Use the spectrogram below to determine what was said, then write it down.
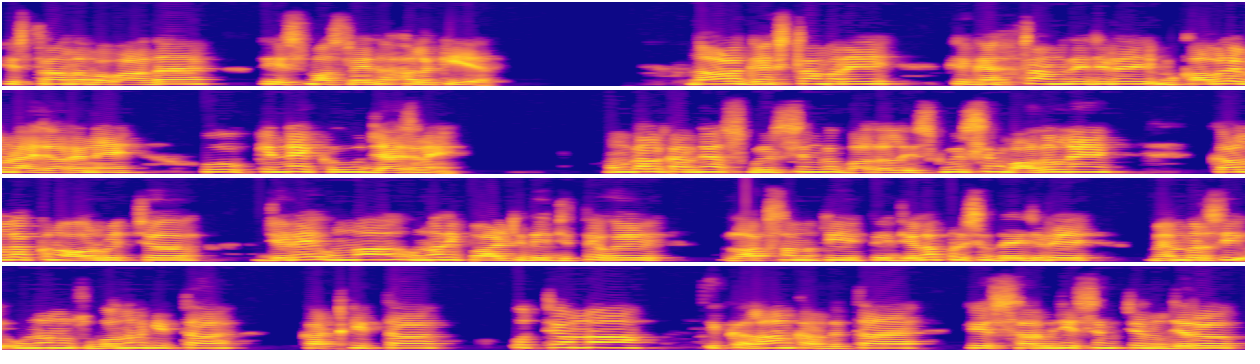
ਕਿਸ ਤਰ੍ਹਾਂ ਦਾ ਵਿਵਾਦ ਹੈ ਤੇ ਇਸ ਮਸਲੇ ਦਾ ਹੱਲ ਕੀ ਹੈ? ਨਾਲ ਗੈਂਗਸਟਰਾਂ ਬਾਰੇ ਕਿ ਗੈਂਗਸਟਰਾਂ ਦੇ ਜਿਹੜੇ ਮੁਕਾਬਲੇ ਬਣਾਏ ਜਾ ਰਹੇ ਨੇ, ਉਹ ਕਿੰਨੇ ਕੁ ਜਾਇਜ਼ ਨੇ? ਹੁਣ ਗੱਲ ਕਰਦੇ ਹਾਂ ਸੁਖਬੀਰ ਸਿੰਘ ਬਾਦਲ ਦੀ। ਸੁਖਬੀਰ ਸਿੰਘ ਬਾਦਲ ਨੇ ਕੱਲ ਘਨੌਰ ਵਿੱਚ ਜਿਹੜੇ ਉਹਨਾਂ ਉਹਨਾਂ ਦੀ ਪਾਰਟੀ ਦੇ ਜਿੱਤੇ ਹੋਏ ਬਲਾਕ ਸਮਿਤੀ ਤੇ ਜ਼ਿਲ੍ਹਾ ਪਰਿਸ਼ਦ ਦੇ ਜਿਹੜੇ ਮੈਂਬਰ ਸੀ, ਉਹਨਾਂ ਨੂੰ ਸੰਬੋਧਨ ਕੀਤਾ, ਇਕੱਠ ਕੀਤਾ। ਉੱਥੇ ਉਹਨਾਂ ਇੱਕ ਐਲਾਨ ਕਰ ਦਿੱਤਾ ਹੈ ਕਿ ਸਰਬਜੀਤ ਸਿੰਘ ਝੰਜਰ,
